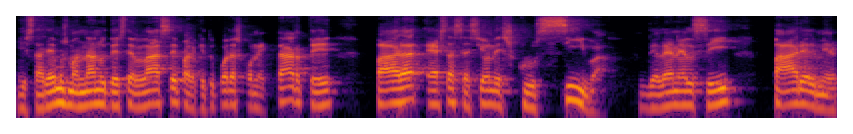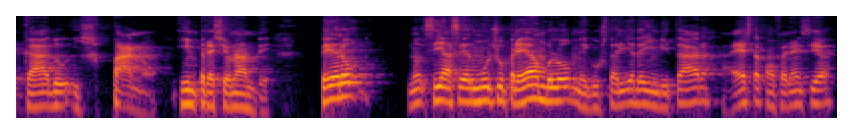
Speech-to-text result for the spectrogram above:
y estaremos mandando este enlace para que tú puedas conectarte para esta sesión exclusiva del NLC para el mercado hispano. Impresionante. Pero sin hacer mucho preámbulo, me gustaría de invitar a esta conferencia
